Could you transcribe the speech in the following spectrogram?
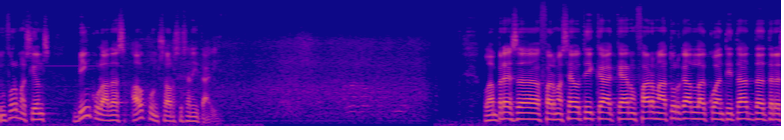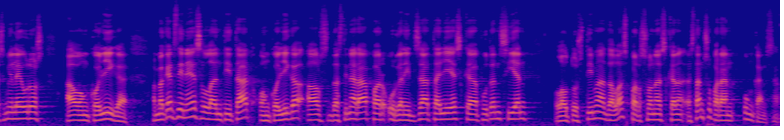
informacions vinculades al Consorci Sanitari. L'empresa farmacèutica Kern Pharma ha atorgat la quantitat de 3.000 euros a Oncolliga. Amb aquests diners, l'entitat Oncolliga els destinarà per organitzar tallers que potencien l'autoestima de les persones que estan superant un càncer.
